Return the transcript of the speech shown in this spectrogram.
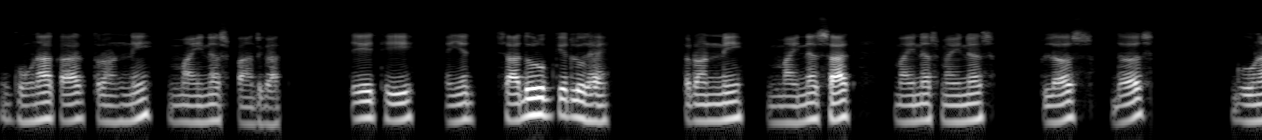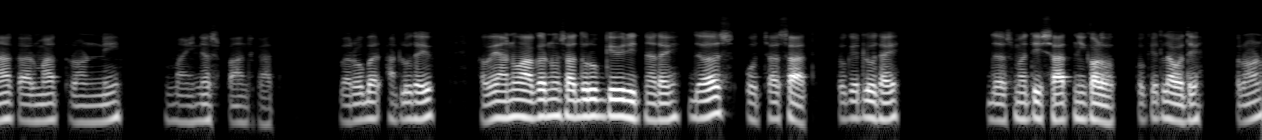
ગુણાકાર ત્રણની માઇનસ પાંચ ઘાત. તેથી અહીંયા સાદુરૂપ કેટલું થાય? ત્રણની માઇનસ સાત માઇનસ માઇનસ પ્લસ દસ, ગુણાકારમાં ત્રણની માઇનસ પાંચ ઘાત. બરાબર? આટલું થયું. હવે આનું આગળનું સાદુરૂપ કેવી રીતના થાય? દસ ઓછા સાત, તો કેટલું થાય? દસમાંથી સાત નીકળો, તો કેટલા વધે? ત્રણ.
